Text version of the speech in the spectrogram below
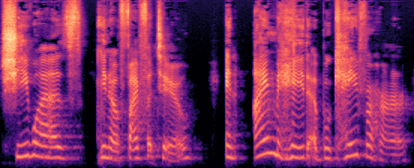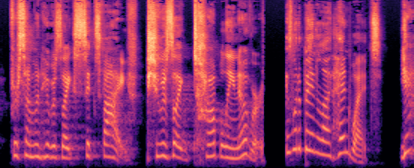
she was, you know, five foot two and I made a bouquet for her for someone who was like six five. She was like toppling over. It would have been like hand weights. Yeah,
